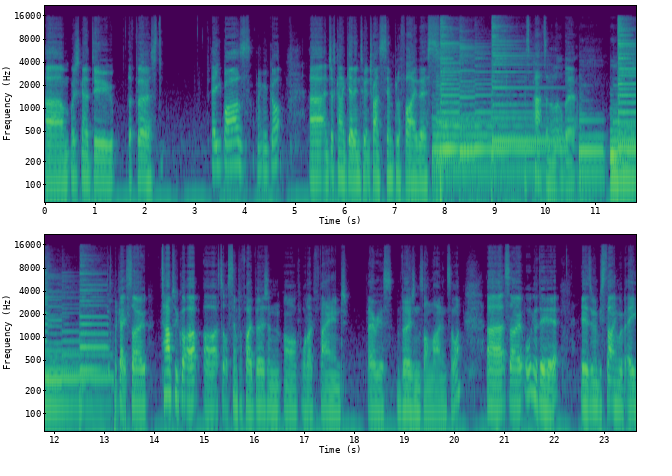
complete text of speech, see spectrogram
Um, we're just going to do the first eight bars I think we've got uh, and just kind of get into it and try and simplify this this pattern a little bit. Okay, so tabs we've got up are a sort of simplified version of what I've found various versions online and so on. Uh, so what we're going to do here is we're going to be starting with a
